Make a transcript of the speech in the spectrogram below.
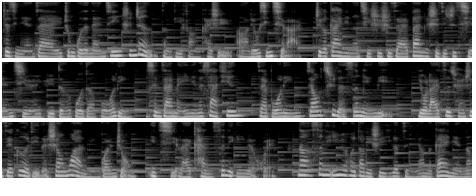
这几年在中国的南京、深圳等地方开始啊流行起来。这个概念呢，其实是在半个世纪之前起源于德国的柏林。现在每一年的夏天，在柏林郊区的森林里，有来自全世界各地的上万名观众一起来看森林音乐会。那森林音乐会到底是一个怎样的概念呢？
